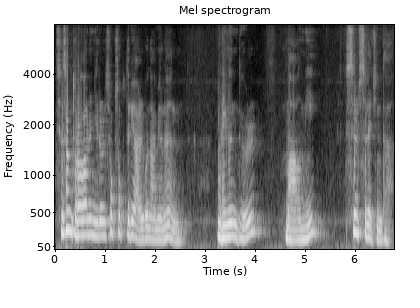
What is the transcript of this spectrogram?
세상 돌아가는 일을 속속들이 알고 나면은 우리는 늘 마음이 쓸쓸해진다.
